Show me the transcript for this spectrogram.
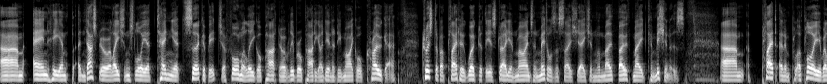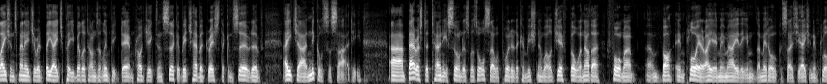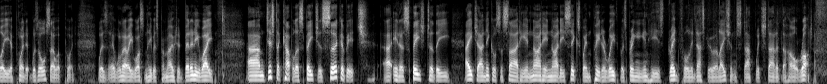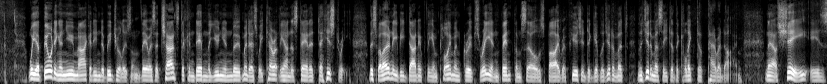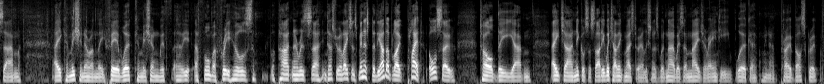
um, and he industrial relations lawyer Tanya Cirkovich, a former legal partner of Liberal Party identity Michael Kroger, Christopher Platt, who worked at the Australian Mines and Metals Association, were both made commissioners. Um, Platt, an employee relations manager at BHP Billiton's Olympic Dam project, and Cirkovich have addressed the conservative HR Nicholls Society. Uh, barrister Tony Saunders was also appointed a commissioner, while Jeff Bull, another former um, employer, AMMA, the, the Metal Association employee appointed, was also appointed. Was uh, well, no, he wasn't. He was promoted. But anyway, um, just a couple of speeches. Cirkovich, uh, in a speech to the H.R. Nicholls Society in 1996, when Peter Reith was bringing in his dreadful industrial relations stuff, which started the whole rot. We are building a new market individualism. There is a chance to condemn the union movement as we currently understand it to history. This will only be done if the employment groups reinvent themselves by refusing to give legitimate legitimacy to the collective paradigm. Now, she is. Um, a commissioner on the Fair Work Commission with a, a former Freehills partner as uh, Industrial Relations Minister. The other bloke, Platt, also told the um, HR Nicholls Society, which I think most of our listeners would know is a major anti-worker, you know, pro-boss group.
